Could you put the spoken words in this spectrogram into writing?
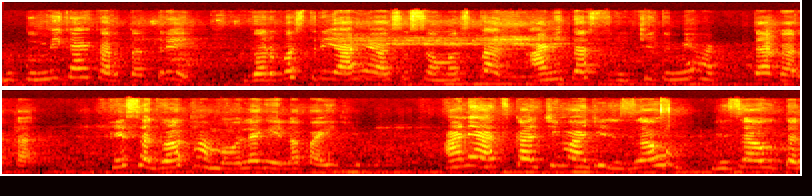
मग तुम्ही काय करतात रे? गर्भस्त्री आहे असं समजतात आणि त्या स्त्रीची तुम्ही हत्या करतात. हे सगळं थांबवलं गेलं पाहिजे. आणि आजकालची माझी जिजाऊ जिजाऊ तर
